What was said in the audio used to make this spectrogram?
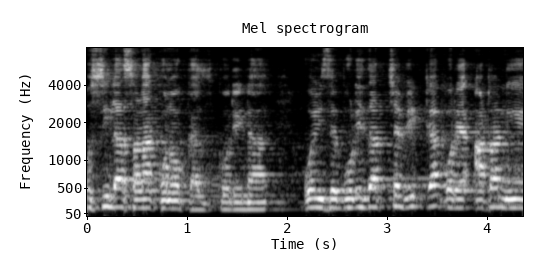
উসিলা ছাড়া কোনো কাজ করি না। ওই যে বুড়ি যাচ্ছে ভিক্ষা করে আটা নিয়ে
